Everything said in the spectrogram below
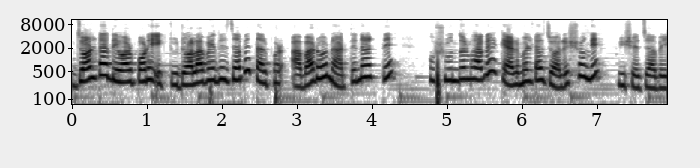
জলটা দেওয়ার পরে একটু ডলা বেঁধে যাবে, তারপর আবারও নাড়তে নাড়তে খুব সুন্দরভাবে ক্যারামেলটা জলের সঙ্গে মিশে যাবে।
